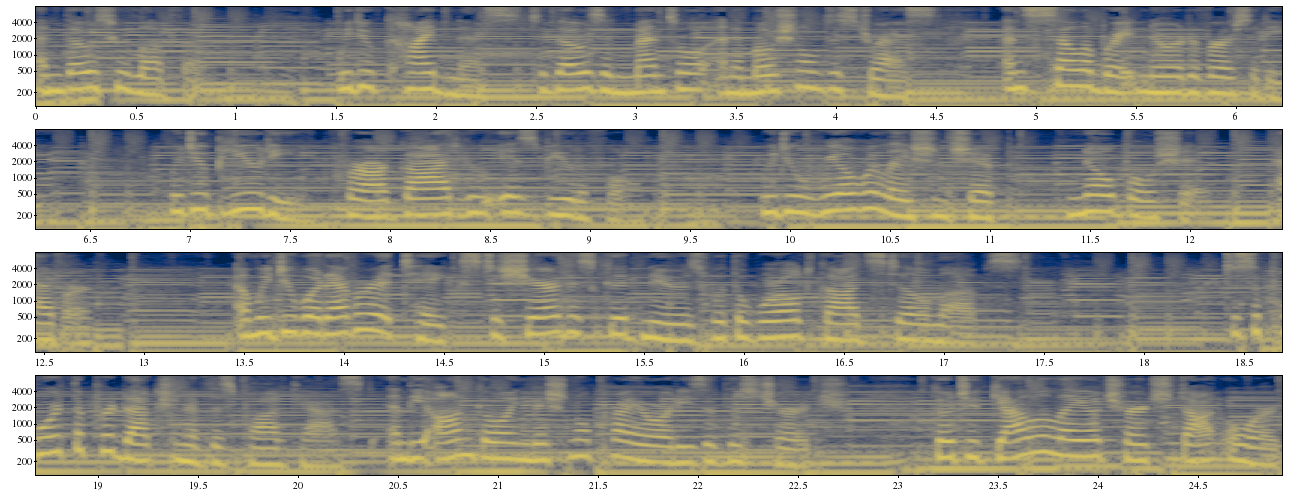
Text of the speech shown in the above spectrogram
and those who love them. We do kindness to those in mental and emotional distress and celebrate neurodiversity. We do beauty for our God who is beautiful. We do real relationship, no bullshit, ever. And we do whatever it takes to share this good news with the world God still loves. To support the production of this podcast and the ongoing missional priorities of this church, go to galileochurch.org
